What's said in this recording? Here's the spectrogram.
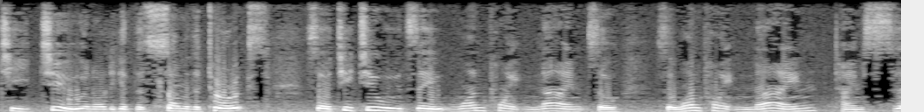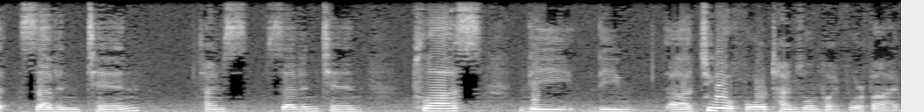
T2 in order to get the sum of the torques so T2 we would say 1.9 so so 1.9 times 710 times 710 plus the the uh, 204 times 1.45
